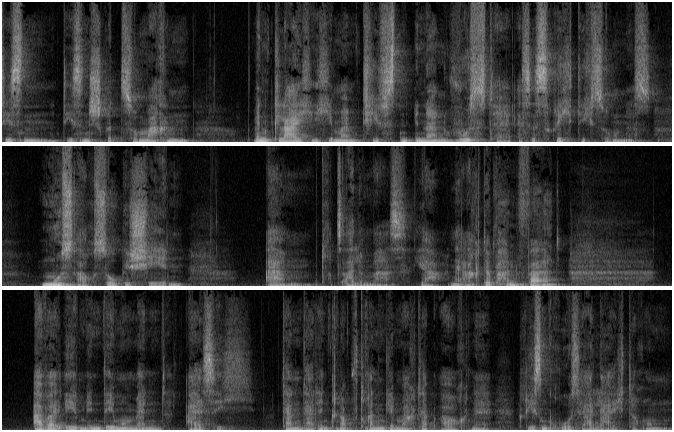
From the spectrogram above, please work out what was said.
diesen, diesen Schritt zu machen, wenngleich ich in meinem tiefsten Innern wusste, es ist richtig so und es muss auch so geschehen. Ähm, trotz allem war es ja eine Achterbahnfahrt. Aber eben in dem Moment, als ich dann da den Knopf dran gemacht habe, auch eine riesengroße Erleichterung.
